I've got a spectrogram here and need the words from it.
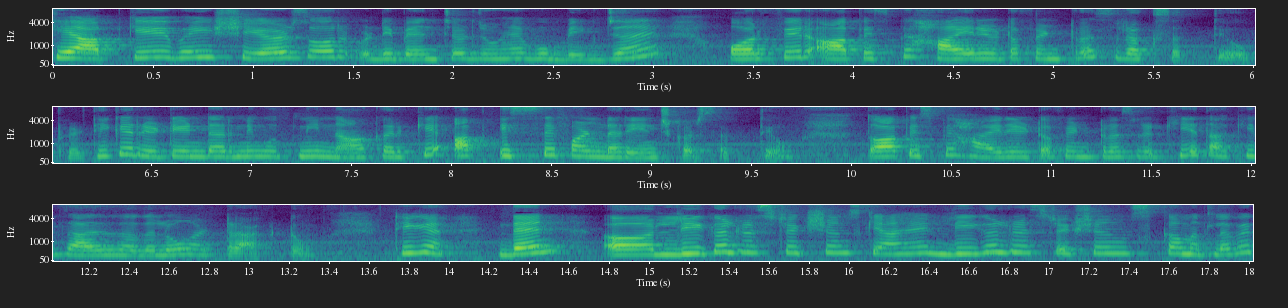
कि आपके भाई शेयर्स और डिबेंचर जो हैं वो बिक जाएँ और फिर आप इस पर हाई रेट ऑफ़ इंटरेस्ट रख सकते हो फिर, ठीक है? रिटेन अर्निंग उतनी ना करके आप इससे फ़ंड अरेंज कर सकते हो। तो आप इस पर हाई रेट ऑफ़ इंटरेस्ट रखिए ताकि ज़्यादा से ज़्यादा लोग अट्रैक्ट हों, ठीक है? देन लीगल रिस्ट्रिक्शंस क्या हैं? लीगल रिस्ट्रिक्शंस का मतलब है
